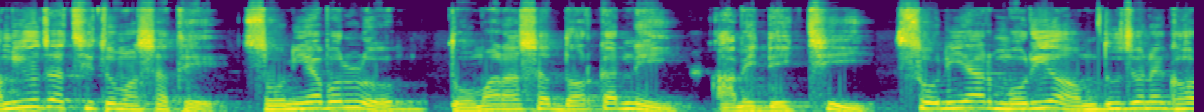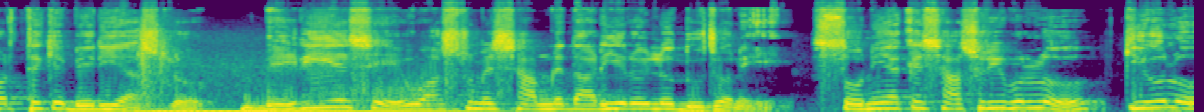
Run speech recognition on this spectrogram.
আমিও যাচ্ছি তোমার সাথে। সোনিয়া বলল, তোমার আসার দরকার নেই, আমি দেখছি। সোনিয়া আর মরিয়ম দুজনে ঘর থেকে বেরিয়ে আসলো। বেরিয়ে এসে ওয়াশরুমের সামনে দাঁড়িয়ে রইল দুজনে। সোনিয়াকে শাশুড়ি বলল, কি হলো?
